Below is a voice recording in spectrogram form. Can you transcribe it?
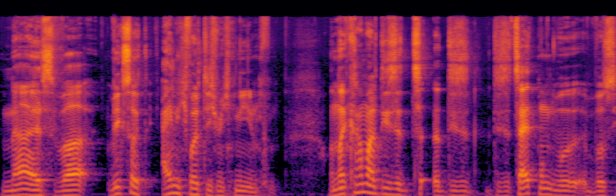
Na, es war, wie gesagt, eigentlich wollte ich mich nie impfen. Und dann kam halt diese, Z- äh, diese, dieser Zeitpunkt, wo, wo es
